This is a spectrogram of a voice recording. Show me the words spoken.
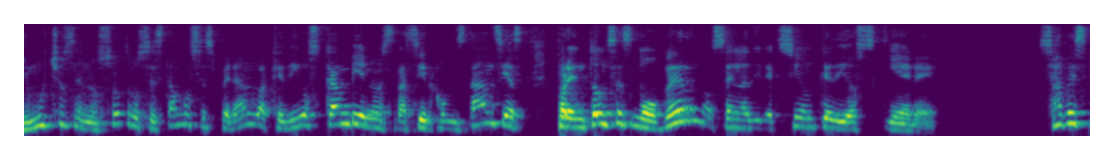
Y muchos de nosotros estamos esperando a que Dios cambie nuestras circunstancias para entonces movernos en la dirección que Dios quiere. Sabes,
